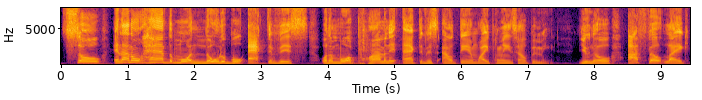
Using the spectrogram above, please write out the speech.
So, and I don't have the more notable activists or the more prominent activists out there in White Plains helping me. You know, I felt like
